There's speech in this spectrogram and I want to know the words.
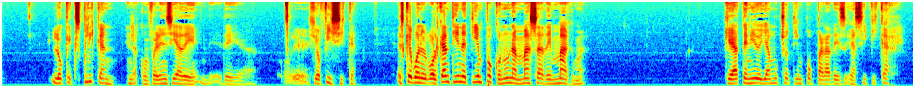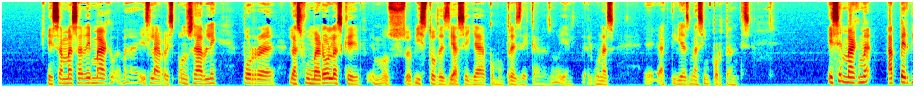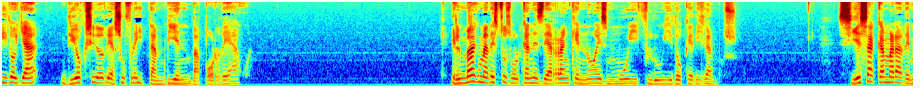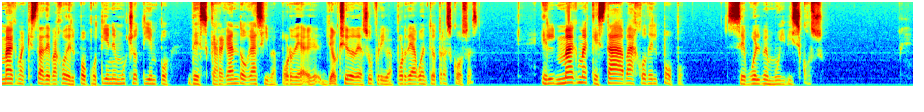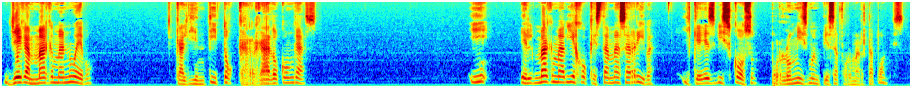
lo que explican en la conferencia de, ah, geofísica es que bueno, el volcán tiene tiempo con una masa de magma que ha tenido ya mucho tiempo para desgasificar. Esa masa de magma es la responsable por eh, las fumarolas que hemos visto desde hace ya como tres décadas y algunas eh, actividades más importantes. Ese magma ha perdido ya dióxido de azufre y también vapor de agua. El magma de estos volcanes de arranque no es muy fluido que digamos. Si esa cámara de magma que está debajo del popo tiene mucho tiempo descargando gas y vapor de eh, dióxido de azufre y vapor de agua, entre otras cosas, el magma que está abajo del popo se vuelve muy viscoso. Llega magma nuevo, calientito, cargado con gas, y el magma viejo que está más arriba y que es viscoso, por lo mismo empieza a formar tapones.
